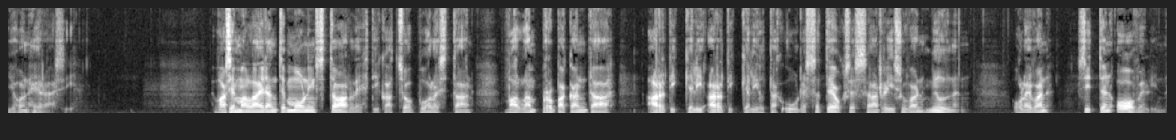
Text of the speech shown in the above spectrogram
johon heräsi. Vasemman laidan The Morning Star-lehti katsoo puolestaan vallan propagandaa artikkeli artikkelilta uudessa teoksessaan riisuvan Milnen olevan sitten Ovelin,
